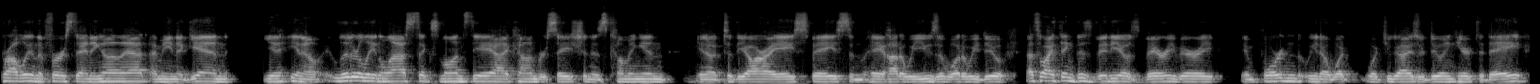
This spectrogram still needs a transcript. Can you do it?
probably in the first inning on that. I mean, again, you, you know, literally in the last six months, the AI conversation is coming in, mm-hmm. you know, to the RIA space, and hey, how do we use it? What do we do? That's why I think this video is very, very important. You know what what you guys are doing here today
